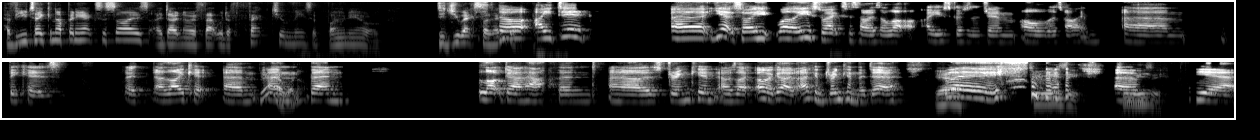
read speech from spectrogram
have you taken up any exercise i don't know if that would affect your misophonia or did you exercise So anyway? I did. Uh, yeah. So I well, I used to exercise a lot. I used to go to the gym all the time um, because I, I like it. Um, Yeah, and then lockdown happened, and I was drinking. I was like, oh my god, I can drink in the day. yeah Way. too easy too Um, easy Yeah,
